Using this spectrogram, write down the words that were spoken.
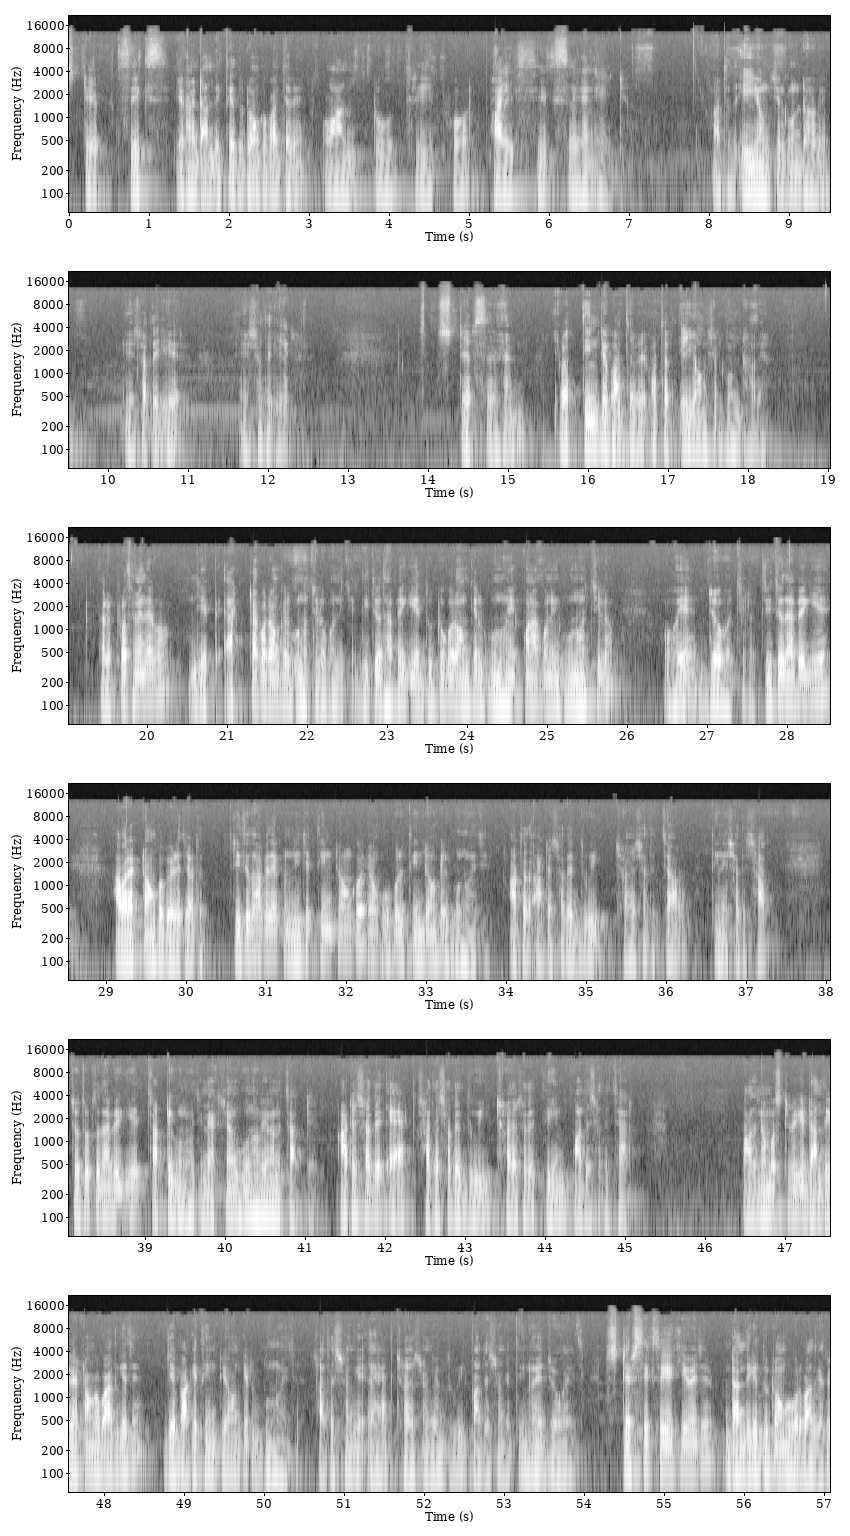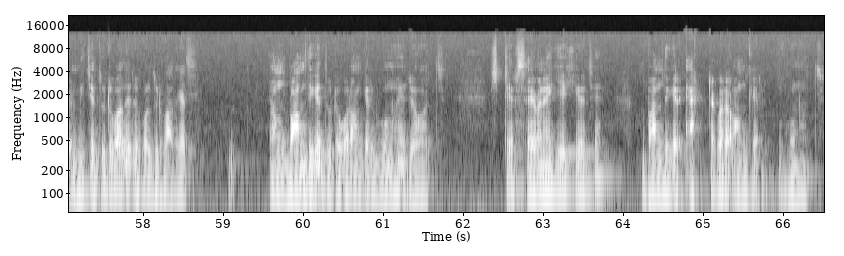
স্টেপ সিক্স এখানে ডান দিক থেকে দুটো অঙ্ক বাদ যাবে। One two three four five six seven eight অর্থাৎ এই অংশের গুণটা হবে এর সাথে এর এর সাথে এর। স্টেপ সেভেন এবার তিনটে বাদ যাবে, অর্থাৎ এই অংশের গুণটা হবে। তাহলে প্রথমে দেখো যে একটা করে অঙ্কের গুণ হচ্ছিল উপর নিচে। দ্বিতীয় ধাপে গিয়ে দুটো করে অঙ্কের গুণ হয়ে কোনাকুনি গুণ হচ্ছিল হয়ে যোগ হচ্ছিল। তৃতীয় ধাপে গিয়ে আবার একটা অঙ্ক বেড়েছে, অর্থাৎ তৃতীয় ধাপে দেখো নিচের তিনটে অঙ্ক এবং উপরে তিনটে অঙ্কের গুণ হয়েছে, অর্থাৎ আটের সাথে দুই, ছয়ের সাথে চার, তিনের সাথে সাত। চতুর্থ ধাপে গিয়ে চারটে গুণ হয়েছে, ম্যাক্সিমাম গুণ হবে এখানে চারটে। আটের সাথে এক, সাতের সাথে দুই, ছয়ের সাথে তিন, পাঁচের সাথে চার। পাঁচ নম্বর স্টেপে গিয়ে ডান দিকের একটা অঙ্ক বাদ গেছে, গিয়ে বাকি তিনটে অঙ্কের গুণ হয়েছে। সাতের সঙ্গে এক, ছয়ের সঙ্গে দুই, পাঁচের সঙ্গে তিন হয়ে যোগ হয়েছে। স্টেপ সিক্স থেকে কী হয়েছে? ডান দিকে দুটো অঙ্ক করে বাদ গেছে নিচের দুটো বাদ গেছে, উপর দুটো বাদ গেছে। এবং বাম দিকে দুটো করে অঙ্কের গুণ হয়ে যোগ হচ্ছে। স্টেপ সেভেনে গিয়ে কী হচ্ছে? বাম দিকের একটা করে অঙ্কের গুণ হচ্ছে।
